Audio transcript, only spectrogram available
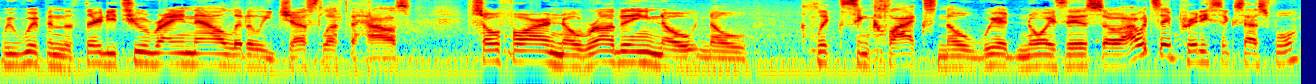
We whipping the 32 right now, literally just left the house. So far, no rubbing, no no clicks and clacks, no weird noises, so I would say pretty successful.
